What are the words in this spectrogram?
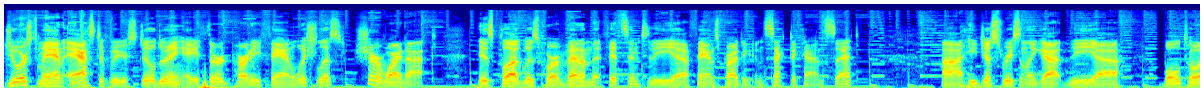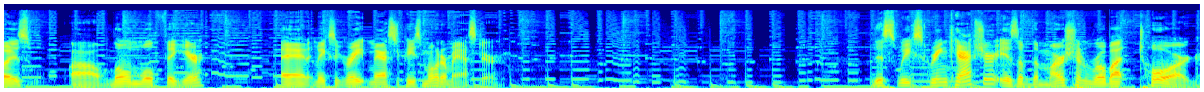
Jewerst Man asked if we were still doing a third party fan wish list. Sure, why not? His plug was for a Venom that fits into the uh, Fans Project Insecticon set. Uh, he just recently got the uh, Toys uh, Lone Wolf figure, and it makes a great Masterpiece Motor Master. This week's screen capture is of the Martian robot Torg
